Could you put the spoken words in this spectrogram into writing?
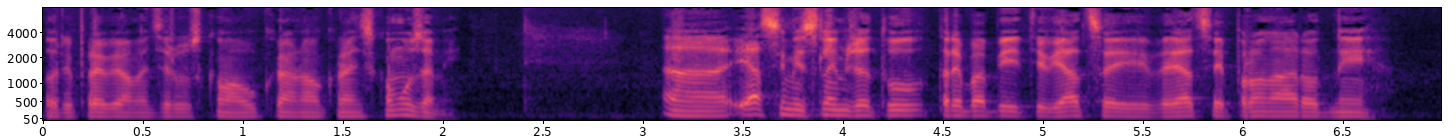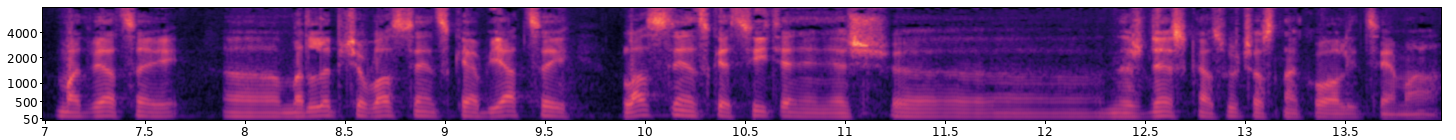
ktorý prebieha medzi Ruskom a Ukrajinou a ukrajinskom území. Ja si myslím, že tu treba byť viacej, viacej pronárodný, mať viacej, mať lepšie vlastenecké a viacej vlastenecké cítenie, než, než dnešná súčasná koalícia má.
